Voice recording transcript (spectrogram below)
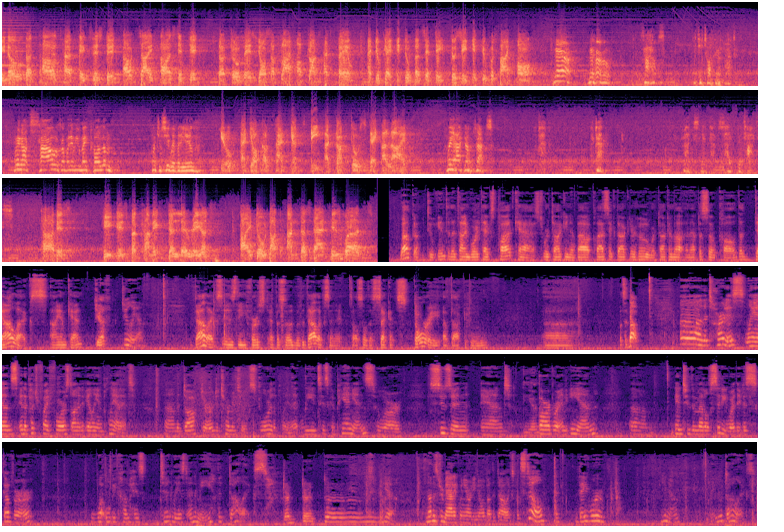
We know that powers have existed outside our city. The truth is your supply of drugs has failed, and you came into the city to see if you could find more. No, no. Thals. What are you talking about? We're not Thals or whatever you may call them. Don't you see we're very ill? You and your companions need a drug to stay alive. We have no drugs. Drugs left outside the TARDIS. TARDIS, he is becoming delirious. I do not understand his words. Welcome to Into the Time Vortex podcast. We're talking about classic Doctor Who. We're talking about an episode called The Daleks. I am Ken. Jeff? Julia. Daleks is the first episode with the Daleks in it. It's also the second story of Doctor Who. Uh, what's it about? Uh, the TARDIS lands in a petrified forest on an alien planet. Uh, the Doctor, determined to explore the planet, leads his companions, who are Susan and Ian. Barbara and Ian, um, into the Metal City, where they discover what will become his deadliest enemy, the Daleks. Dun, dun, dun. Yeah. Not as dramatic when you already know about the Daleks, but still, they were, you know, they were Daleks.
